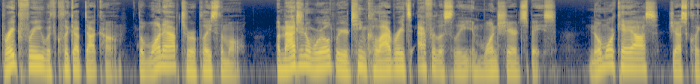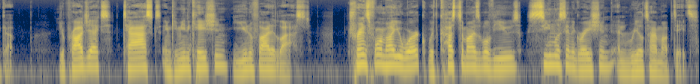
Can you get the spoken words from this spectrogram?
Break free with ClickUp.com, the one app to replace them all. Imagine a world where your team collaborates effortlessly in one shared space. No more chaos, just ClickUp. Your projects, tasks, and communication unified at last. Transform how you work with customizable views, seamless integration, and real time updates.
